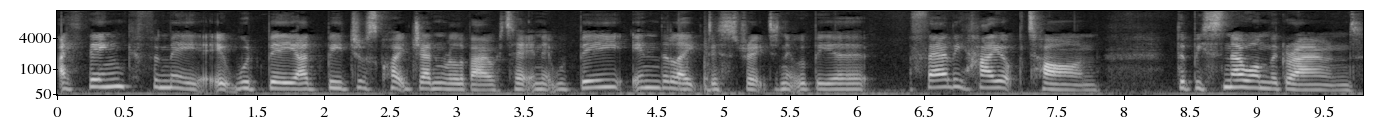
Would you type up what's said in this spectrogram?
I think for me it would be I'd be just quite general about it and it would be in the Lake District and it would be a fairly high up tarn. There'd be snow on the ground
